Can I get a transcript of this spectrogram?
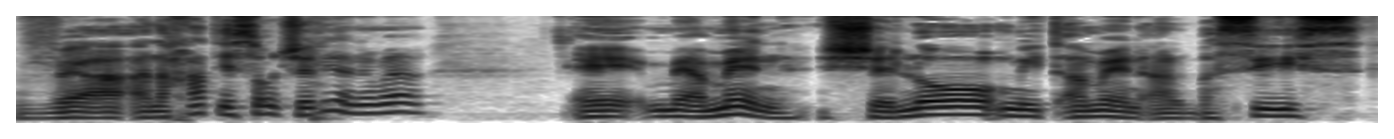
וההנחת יסוד שלי, אני אומר, מאמן שלא מתאמן על בסיס אה, אה,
